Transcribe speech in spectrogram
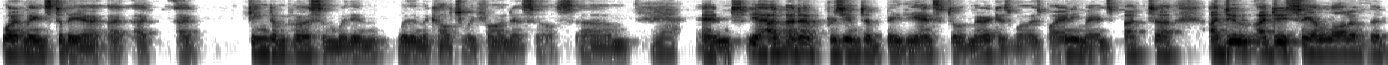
what it means to be a, a, a kingdom person within within the culture we find ourselves. Um, yeah, and yeah, I, I, don't presume to be the answer to America's woes by any means, but uh, I do I do see a lot of the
